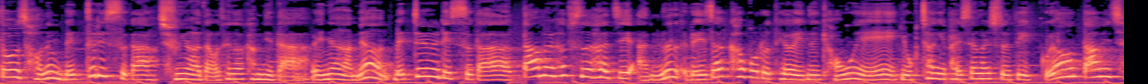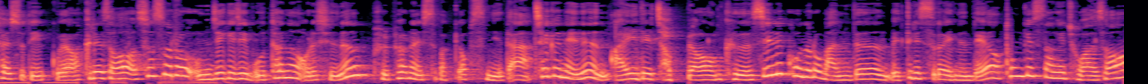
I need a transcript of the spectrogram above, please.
또 저는 매트리스가 중요하다고 생각합니다. 왜냐하면 매트리스가 땀을 흡수하지 않는 레자 커버로 되어 있는 경우에 욕창이 발생할 수도 있고요. 땀이 찰 수도 있고요. 그래서 스스로 움직이지 못하는 어르신은 불편할 수밖에 없습니다. 최근에는 아이들 젖병 그 실리콘으로 만든 매트리스가 있는데요. 통기성이 좋아서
